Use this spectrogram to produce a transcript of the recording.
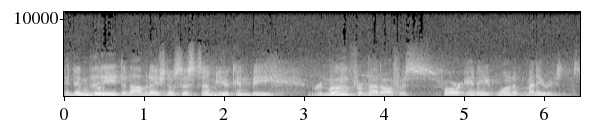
And in the denominational system, you can be removed from that office for any one of many reasons.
